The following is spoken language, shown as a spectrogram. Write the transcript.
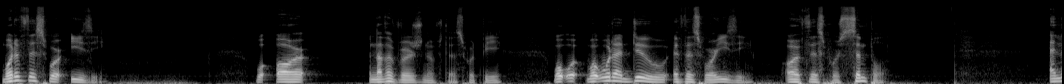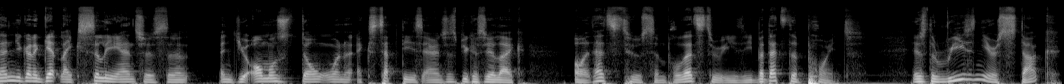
what if this were easy? Or another version of this would be what, what would I do if this were easy? Or if this were simple? And then you're going to get like silly answers that and you almost don't want to accept these answers because you're like, oh, that's too simple, that's too easy. But that's the point. Is the reason you're stuck,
